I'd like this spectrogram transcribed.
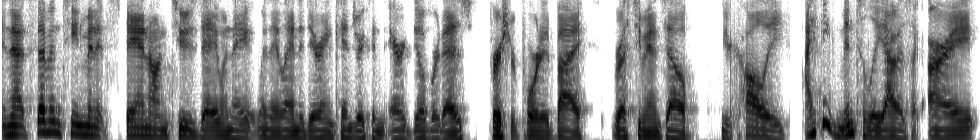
In that 17 minute span on Tuesday, when they when they landed Derion Kendrick and Arik Gilbert, as first reported by Rusty Mansell, your colleague, I think mentally I was like, all right,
